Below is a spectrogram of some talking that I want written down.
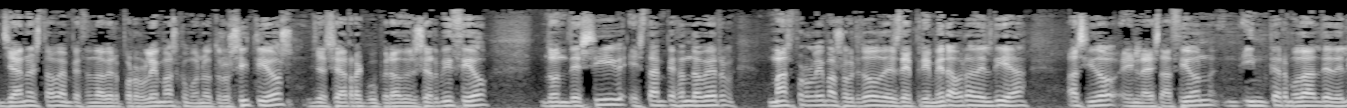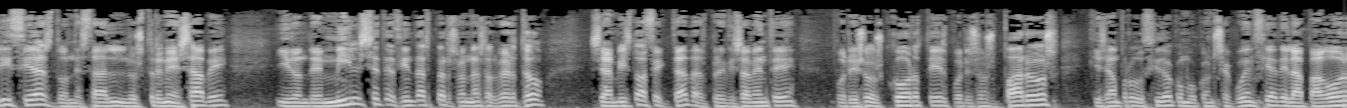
ya no estaba empezando a haber problemas como en otros sitios, ya se ha recuperado el servicio. Donde sí está empezando a haber más problemas, sobre todo desde primera hora del día, ha sido en la estación intermodal de Delicias, donde están los trenes AVE y donde 1.700 personas, Alberto, se han visto afectadas precisamente por esos cortes, por esos paros que se han producido como consecuencia del apagón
